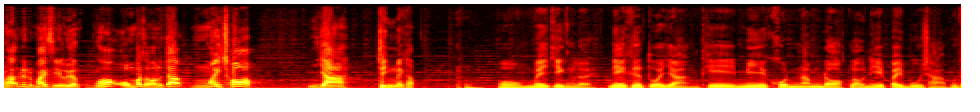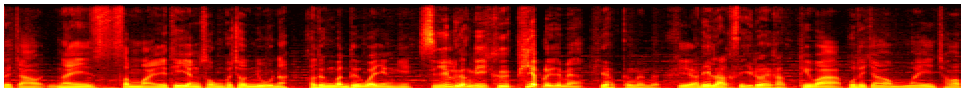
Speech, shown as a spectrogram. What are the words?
พระด้วยดอกไม้สีเหลือง เพราะองค์พระสัมมาสัมพุทธเจ้าไม่ชอบ อย่าจริงไหมครับ โอ้ไม่จริงเลย นี่คือตัวอย่างที่มีคนนำดอกเหล่านี้ไปบูชาพุทธเจ้า ในสมัยที่ยังทรงพระชนอยู่นะ เขาถึงบันทึกไว้อย่างนี้ สีเหลืองนี่คือเพียบเลยใช่ไหมฮะเทียบทั้งนั้นนะเทียบ อันนี้หลากสีด้วยครับที่ว่าพุทธเจ้าไม่ชอบ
